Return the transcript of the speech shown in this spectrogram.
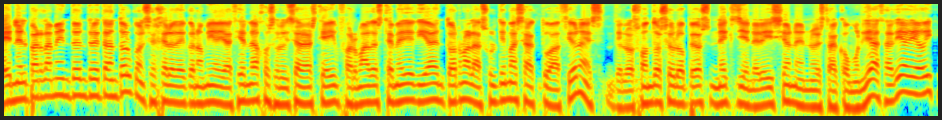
En el Parlamento, entre tanto, el consejero de Economía y Hacienda, José Luis Arastia, ha informado este mediodía en torno a las últimas actuaciones de los fondos europeos Next Generation en nuestra comunidad. A día de hoy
